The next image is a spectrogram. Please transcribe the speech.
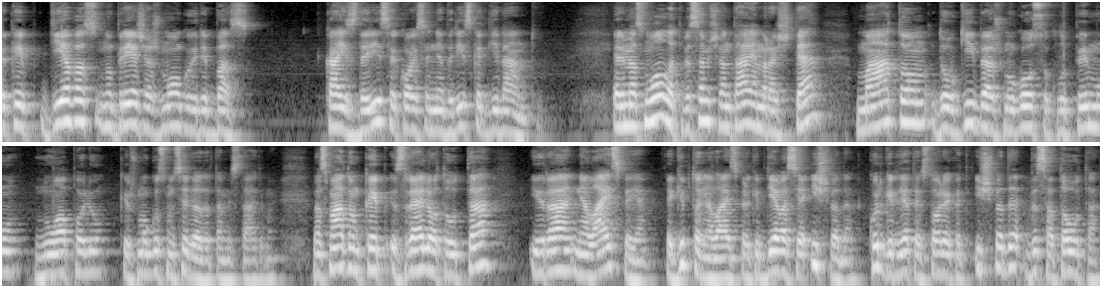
ir kaip Dievas nubrėžia žmogui ribas, ką jis darys ir ko jis nedarys, kad gyventų. Ir mes nuolat visam šventajam rašte matom daugybę žmogaus suklupimų, nuopolių, kaip žmogus nusideda tam įstatymui. Mes matom, kaip Izraelio tauta yra nelaisvėje, Egipto nelaisvėje ir kaip Dievas ją išveda. Kur girdėta istorija, kad išveda visą tautą.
